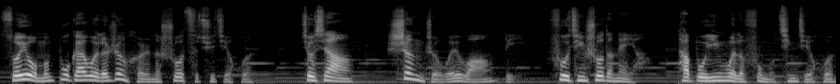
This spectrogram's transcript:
所以，我们不该为了任何人的说辞去结婚。就像《胜者为王》里父亲说的那样，他不应为了父母亲结婚，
